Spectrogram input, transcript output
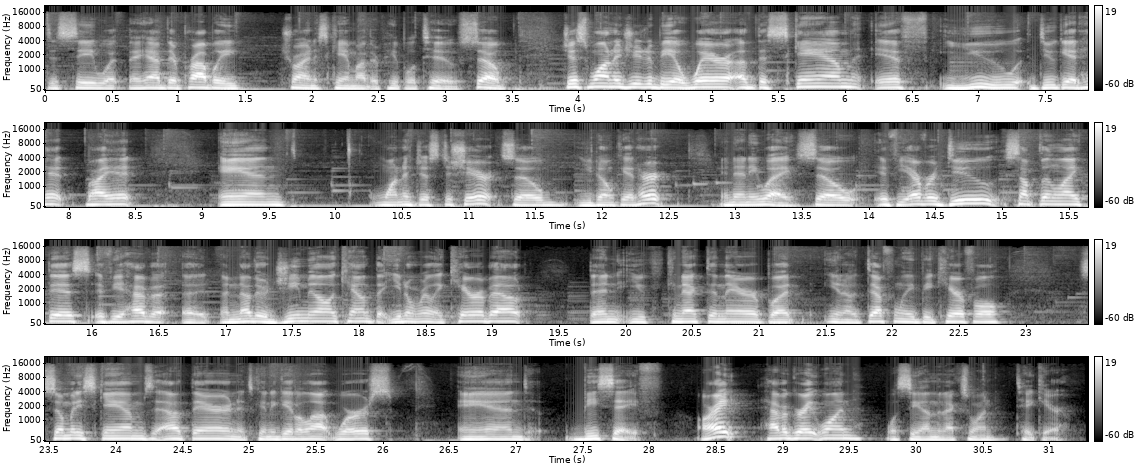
to see what they have. They're probably trying to scam other people too. So just wanted you to be aware of the scam if you do get hit by it and wanted just to share it so you don't get hurt in any way. So if you ever do something like this, if you have a, a, another Gmail account that you don't really care about, then you can connect in there, but you know, definitely be careful. So many scams out there and it's gonna get a lot worse and be safe. All right, have a great one. We'll see you on the next one. Take care.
